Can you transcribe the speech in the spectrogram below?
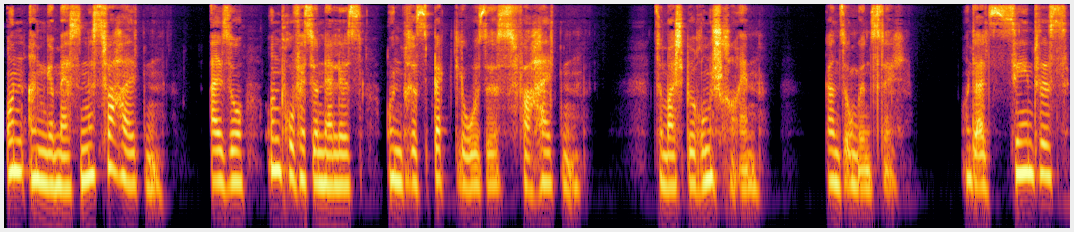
unangemessenes Verhalten, also unprofessionelles und respektloses Verhalten. Zum Beispiel rumschreien. Ganz ungünstig. Und als zehntes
